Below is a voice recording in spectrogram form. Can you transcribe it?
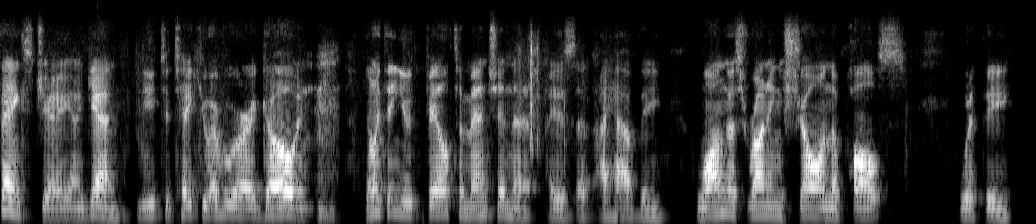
Thanks, Jay. Again, need to take you everywhere I go. And the only thing you failed to mention that is that I have the longest running show on the Pulse with the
